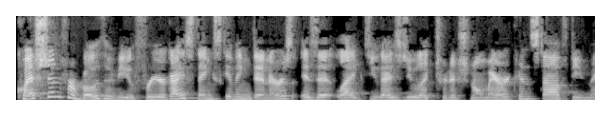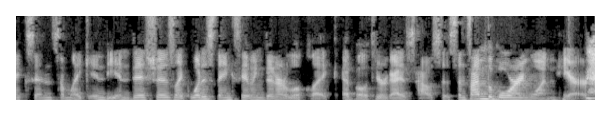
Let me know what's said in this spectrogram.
Question for both of you. For your guys' Thanksgiving dinners, is it like, do you guys do like traditional American stuff? Do you mix in some like Indian dishes? Like, what does Thanksgiving dinner look like at both your guys' houses? Since I'm the boring one here.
